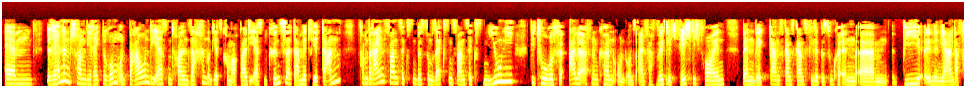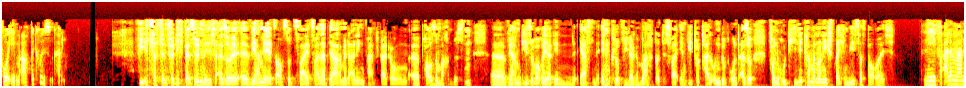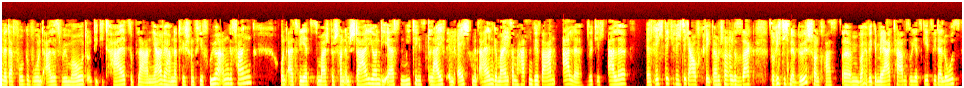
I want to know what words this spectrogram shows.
ähm, rennen schon direkt rum und bauen die ersten tollen Sachen und jetzt kommen auch bald die ersten Künstler, damit wir dann vom 23. bis zum 26. Juni die Tore für alle öffnen können und uns einfach wirklich richtig freuen, wenn wir ganz, ganz, ganz viele BesucherInnen ähm, wie in den Jahren davor eben auch begrüßen können. Wie ist das denn für dich persönlich? Also äh, wir haben ja jetzt auch so zwei, zweieinhalb Jahre mit einigen Veranstaltungen äh, Pause machen müssen. Äh, wir haben diese Woche ja den ersten N-Club wieder gemacht und es war irgendwie total ungewohnt. Also von Routine kann man noch nicht sprechen. Wie ist das bei euch? Nee, vor allem waren wir davor gewohnt, alles remote und digital zu planen. Ja, wir haben natürlich schon viel früher angefangen. Und als wir jetzt zum Beispiel schon im Stadion die ersten Meetings live in echt mit allen gemeinsam hatten, wir waren alle, wirklich alle richtig, richtig aufgeregt. Wir haben schon gesagt, so richtig nervös schon fast, ähm, weil wir gemerkt haben, so jetzt geht's wieder los.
